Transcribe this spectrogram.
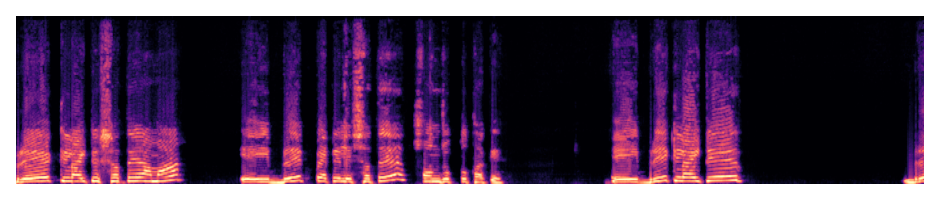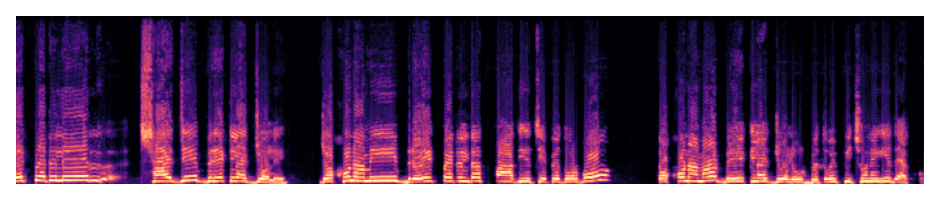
ব্রেক লাইটের সাথে আমার এই ব্রেক প্যাটেলের সাথে সংযুক্ত থাকে। এই ব্রেক লাইটের ব্রেক প্যাটেলের সাহায্যে ব্রেক লাইট জ্বলে। যখন আমি ব্রেক প্যাটেলটা পা দিয়ে চেপে ধরবো তখন আমার ব্রেক লাইট জ্বলে উঠবে। তুমি পিছনে গিয়ে দেখো।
